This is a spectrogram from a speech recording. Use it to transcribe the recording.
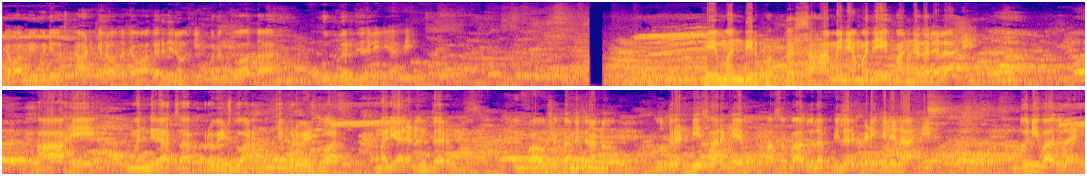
जेव्हा मी व्हिडिओ स्टार्ट केला होता तेव्हा गर्दी नव्हती परंतु आता खूप गर्दी झालेली आहे. हे मंदिर फक्त सहा महिन्यामध्ये बांधण्यात आलेलं आहे. हा आहे मंदिराचा प्रवेशद्वार मुख्य प्रवेशद्वार. मध्ये आल्यानंतर तुम्ही पाहू शकता मित्रांनो उतरंडीसारखे असं बाजूला पिलर खडी केलेलं आहे. दोन्ही बाजूला आहे.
